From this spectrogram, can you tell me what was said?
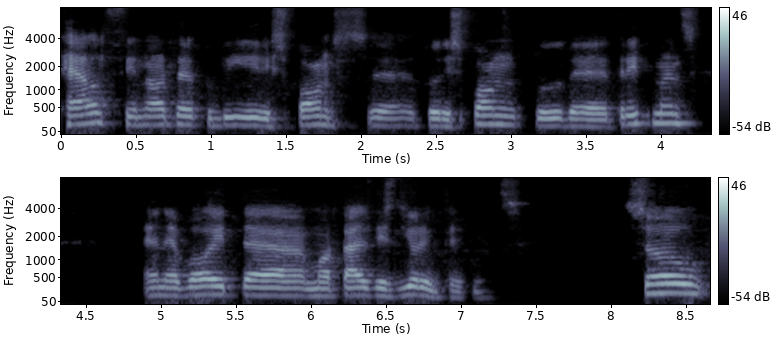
health in order to be response uh, to respond to the treatments and avoid mortalities during treatments. So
